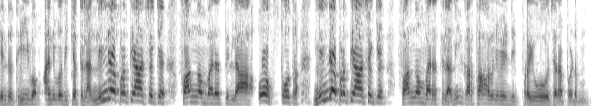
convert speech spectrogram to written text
എന്റെ ദൈവം അനുവദിക്കത്തില്ല. നിന്റെ പ്രത്യാശയ്ക്ക് ഭംഗം വരത്തില്ല. ഓ സ്തോത്രം. നിന്റെ പ്രത്യാശയ്ക്ക് ഭംഗം വരത്തില്ല. നീ കർത്താവിന് വേണ്ടി പ്രയോജനപ്പെടും.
